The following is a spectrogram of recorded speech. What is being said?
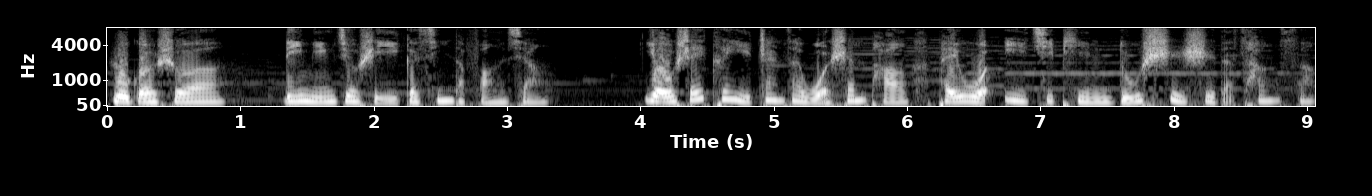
如果说黎明就是一个新的方向，有谁可以站在我身旁，陪我一起品读世事的沧桑，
